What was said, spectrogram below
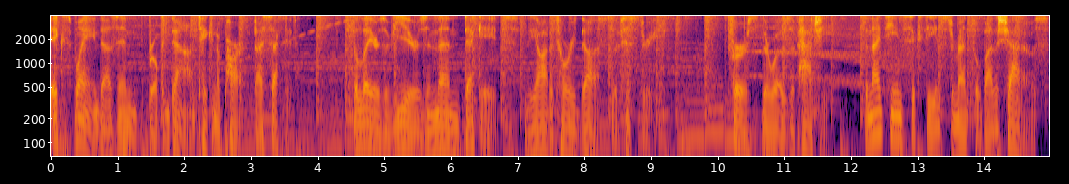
Explained as in broken down, taken apart, dissected. The layers of years and then decades, the auditory dust of history. First, there was Apache, the 1960 instrumental by The Shadows,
